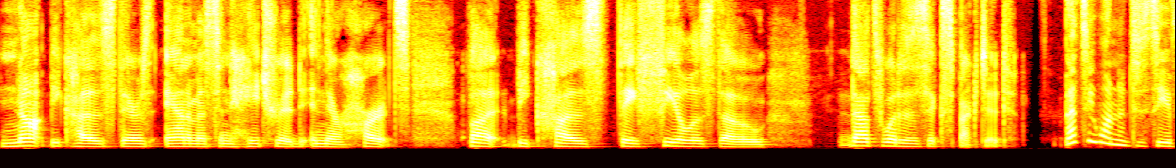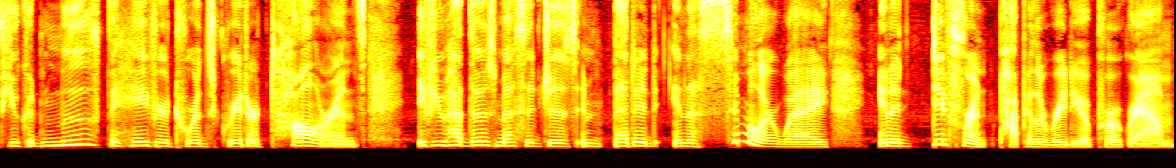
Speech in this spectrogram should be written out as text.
not because there's animus and hatred in their hearts, but because they feel as though that's what is expected. Betsy wanted to see if you could move behavior towards greater tolerance if you had those messages embedded in a similar way in a different popular radio program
